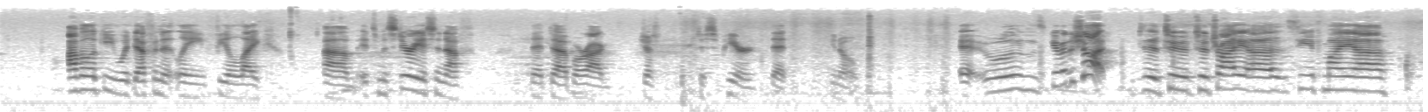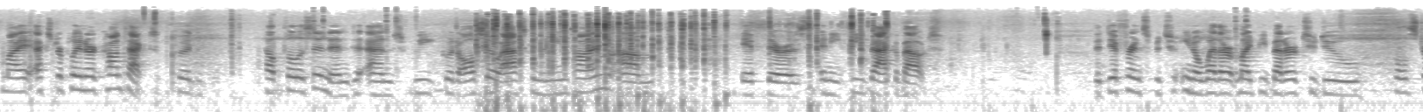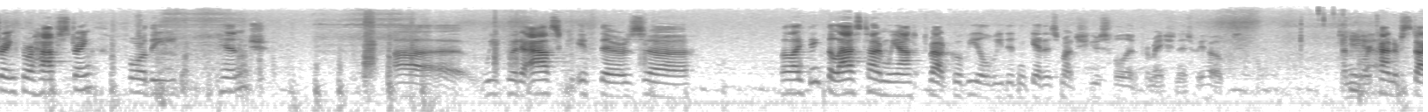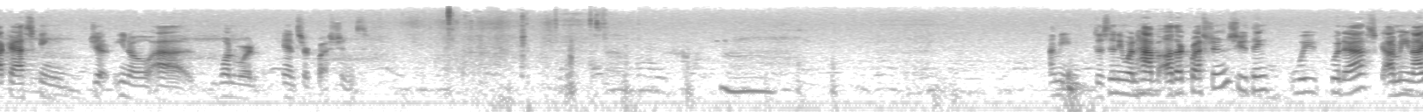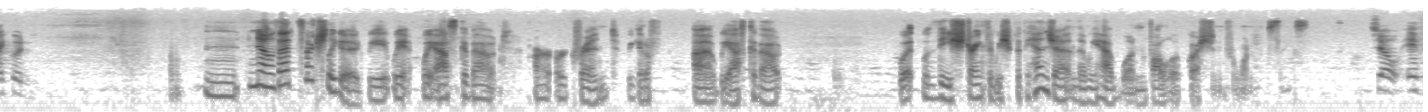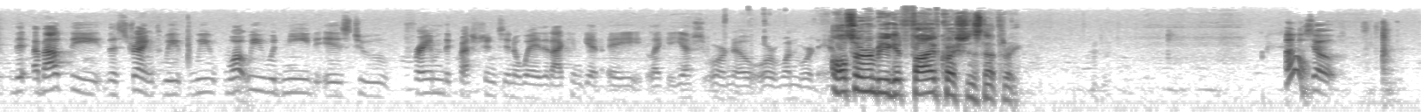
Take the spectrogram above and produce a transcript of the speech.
Avaloki would definitely feel like um, it's mysterious enough that uh, Borog just disappeared. That you know it, give it a shot to to, to try uh, see if my uh, my extraplanar contact could help fill us in, and and we could also ask in the meantime um, if there is any feedback about the difference between you know whether it might be better to do full strength or half strength for the henge. Uh, we could ask if there's. Uh, well, I think the last time we asked about Govil, we didn't get as much useful information as we hoped. I mean, we're Yeah. kind of stuck asking, you know, uh, one-word answer questions. I mean, does anyone have other questions you think we would ask? I mean, I could. No, that's actually good. We we we ask about our orc friend. We get a f- uh, we ask about what the strength that we should put the henge at, and then we have one follow up question for one of those things. So, if the, about the the strength, we we what we would need is to frame the questions in a way that I can get a like a yes or no or one-word answer. Also, remember you get five questions, not three. Oh, So,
